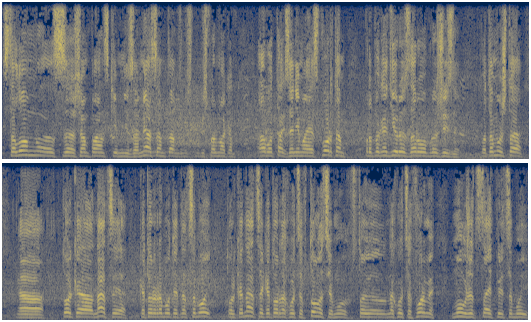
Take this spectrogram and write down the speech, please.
столом э, с шампанским, не за мясом, там, с бешпармаком, а вот так, занимаясь спортом, пропагандируя здоровый образ жизни. Потому что э, только нация, которая работает над собой, только нация, которая находится в тонусе, находится в форме, может ставить перед собой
